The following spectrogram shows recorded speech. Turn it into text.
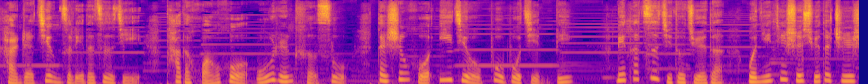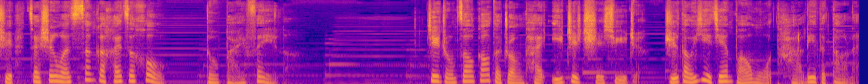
看着镜子里的自己，他的惶惑无人可诉，但生活依旧步步紧逼，连他自己都觉得，我年轻时学的知识，在生完三个孩子后都白费了。这种糟糕的状态一直持续着，直到夜间保姆塔莉的到来。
